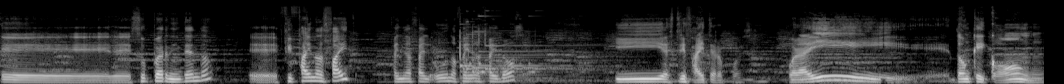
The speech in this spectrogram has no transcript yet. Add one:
eh, de Super Nintendo, eh, Fi- Final Fight, Final Fight 1, Final Fight 2 y Street Fighter, pues. Por ahí eh, Donkey Kong.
